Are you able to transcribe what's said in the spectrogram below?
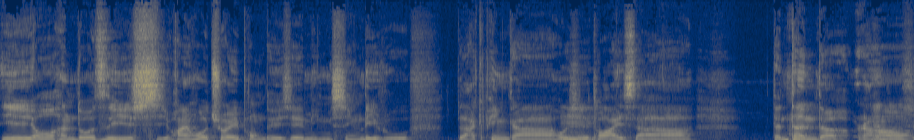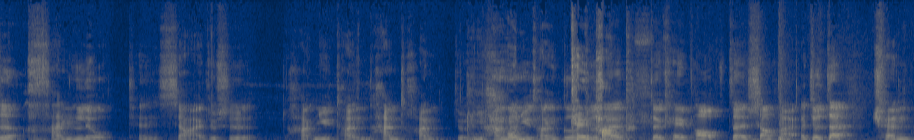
也有很多自己喜欢或吹捧的一些明星，例如 Blackpink 啊，或者是嗯 Twice 啊、等等的，然后都是韩流天下，哎就是韩女团韩团，就是韩国女团歌就 K-pop 在对 K-pop 在上海，呃就在全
